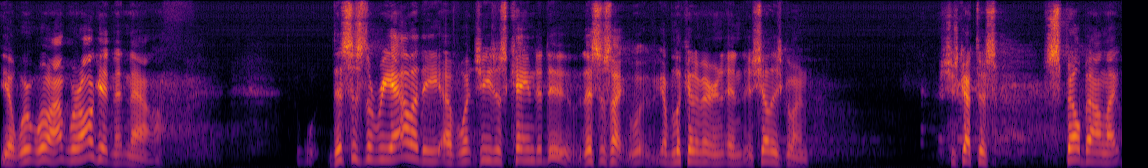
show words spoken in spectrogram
Yeah, we're, we're, we're all getting it now. This is the reality of what Jesus came to do. This is like, I'm looking at her, and, and Shelly's going, she's got this spellbound, like,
